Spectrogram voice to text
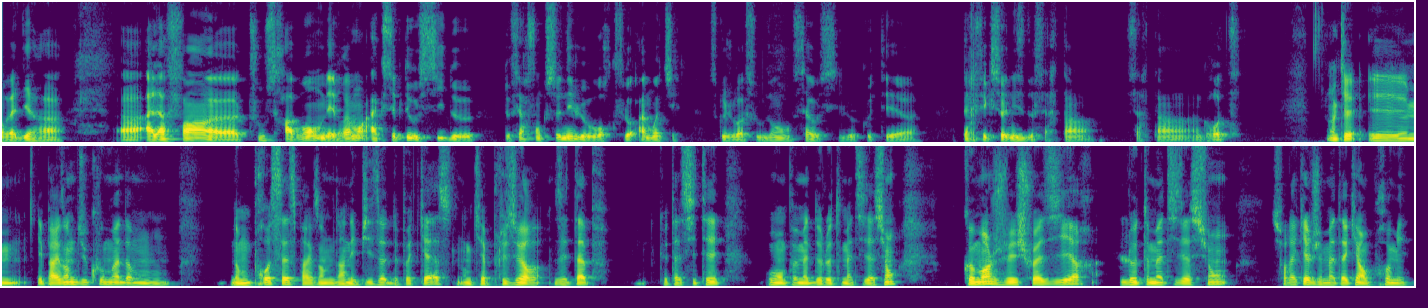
on va dire à, la fin tout sera bon, mais vraiment accepter aussi de, faire fonctionner le workflow à moitié. Parce que je vois souvent ça aussi, le côté euh, perfectionniste de certains, grottes. Ok. Et, et, par exemple, du coup, moi, dans mon, dans mon process, par exemple, d'un épisode de podcast, donc il y a plusieurs étapes que tu as citées où on peut mettre de l'automatisation. Comment je vais choisir l'automatisation sur laquelle je vais m'attaquer en premier?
